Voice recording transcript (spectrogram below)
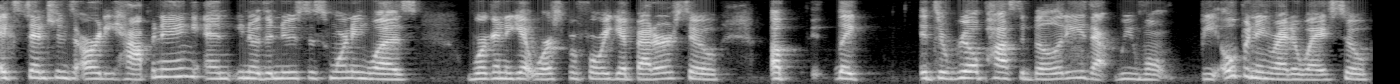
extensions already happening. And, you know, the news this morning was we're going to get worse before we get better. So, uh, like, it's a real possibility that we won't be opening right away. So,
